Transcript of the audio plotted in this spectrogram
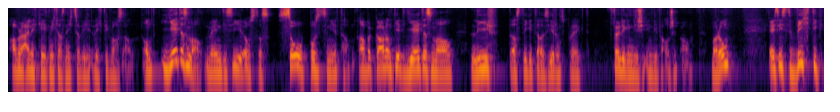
aber eigentlich geht mich das nicht so richtig was an. Und jedes Mal, wenn die CEOs das so positioniert haben, aber garantiert jedes Mal lief das Digitalisierungsprojekt völlig in die, in die falsche Bahn. Warum? Es ist wichtig,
